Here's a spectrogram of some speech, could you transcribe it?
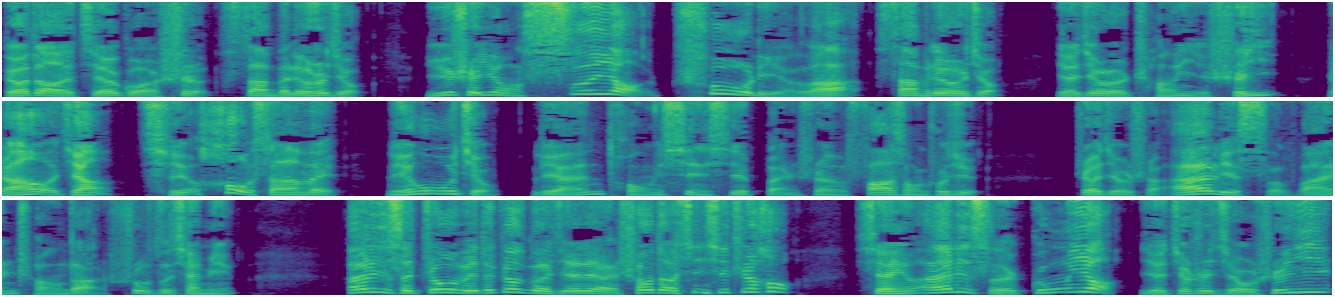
得到的结果是三百六十九，于是用私钥处理了三百六十九，也就是乘以十一，然后将其后三位零五九连同信息本身发送出去，这就是爱丽丝完成的数字签名。爱丽丝周围的各个节点收到信息之后，先用爱丽丝公钥，也就是九十一，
